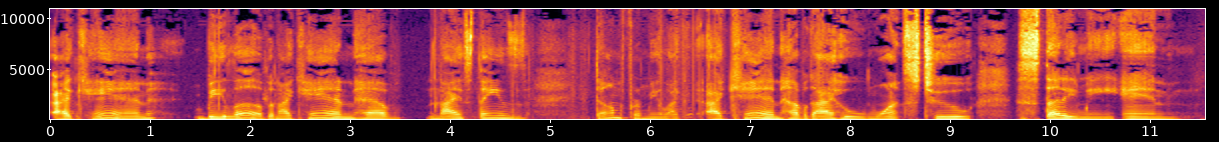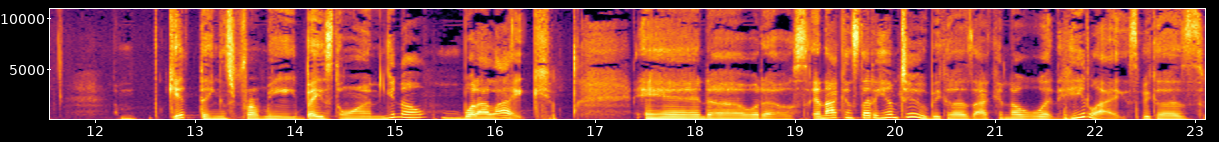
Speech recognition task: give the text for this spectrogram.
I can be loved and I can have nice things done for me. Like I can have a guy who wants to study me and get things from me based on, you know, what I like. And uh, what else? And I can study him too because I can know what he likes because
